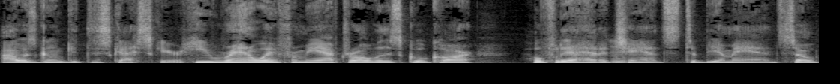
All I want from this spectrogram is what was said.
I was going to get this guy scared. He ran away from me after all with his school car. Hopefully, I had a chance to be a man. So,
